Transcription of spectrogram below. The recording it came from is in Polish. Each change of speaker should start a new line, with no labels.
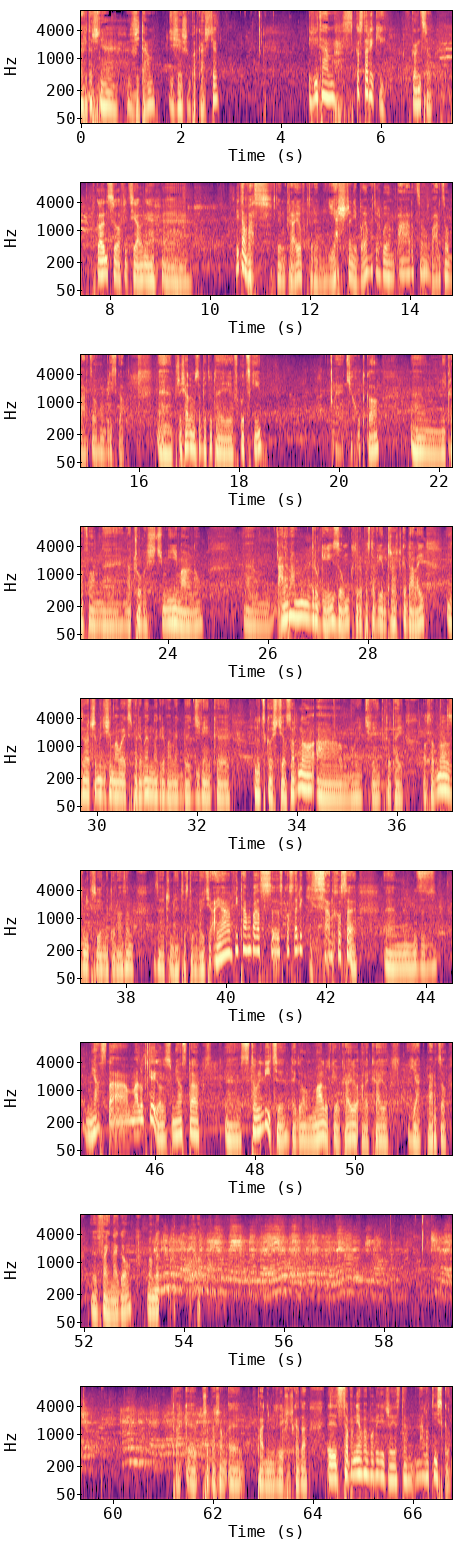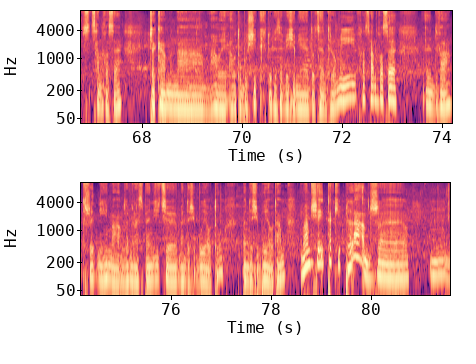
serdecznie witam w dzisiejszym podcaście. I witam z Kostaryki. W końcu, w końcu oficjalnie e, witam Was w tym kraju, w którym jeszcze nie byłem, chociaż byłem bardzo, bardzo, bardzo blisko. E, przysiadłem sobie tutaj w Kucki, e, cichutko, e, mikrofon e, na czułość minimalną. Ale mam drugi Zoom, który postawiłem troszeczkę dalej i zobaczymy dzisiaj mały eksperyment. Nagrywam jakby dźwięk e, ludzkości osobno, a mój dźwięk tutaj osobno. Zmiksujemy to razem. Zobaczymy, co z tego wejdzie. A ja witam Was z Kostaryki, z San Jose, z miasta malutkiego, z miasta e, stolicy tego malutkiego kraju, ale kraju jak bardzo e, fajnego. Mam na... Tak, e, przepraszam, e, pani mi tutaj przeszkadza. E, zapomniałem wam powiedzieć, że jestem na lotnisku w San Jose. Czekam na mały autobusik, który zawiezie mnie do centrum i w San Jose dwa, trzy dni mam zamiar spędzić. Będę się bujał tu, będę się bujał tam. I mam dzisiaj taki plan, że mm,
